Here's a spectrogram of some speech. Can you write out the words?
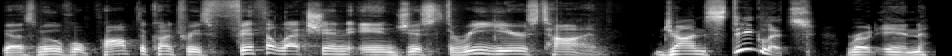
Yeah, this move will prompt the country's fifth election in just three years' time. John Stieglitz wrote in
